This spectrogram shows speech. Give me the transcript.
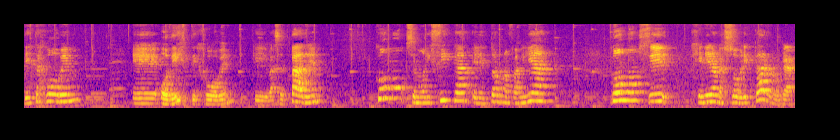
de esta joven eh, o de este joven que va a ser padre, cómo se modifica el entorno familiar, cómo se genera una sobrecarga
